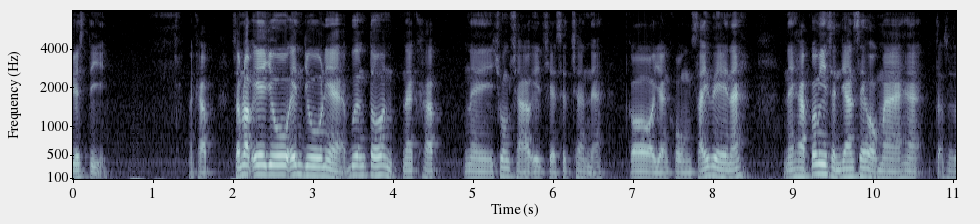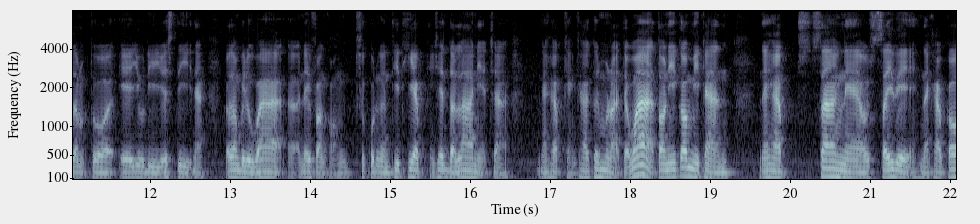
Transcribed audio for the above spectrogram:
USD นะครับสำหรับ AU NU เนี่ย เบื้องต้นนะครับ ในช่วงเช้า Asia Session นะ ก็ยังคงไซด์เวย์นะนะครับ ก็มีสัญญาณเซลล์ออกมาฮะสำหรับตัว AUD USD นะ ก็ต้องไปดูว่าเอ่อในฝั่งของสกุลเงินที่เทียบ อย่างเช่นดอลลาร์เนี่ยจะนะครับแข็งค่าขึ้นมาหน่อย แต่ว่าตอนนี้ก็มีการ นะครับ สร้างแนวไซด์เวย์นะครับ ก็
